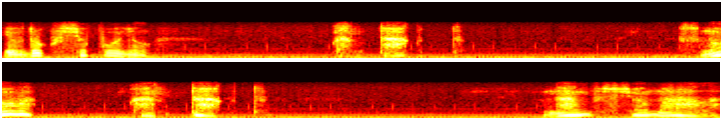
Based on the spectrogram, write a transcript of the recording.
и вдруг все понял. Контакт. Снова контакт. Нам все мало.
